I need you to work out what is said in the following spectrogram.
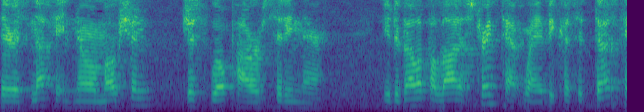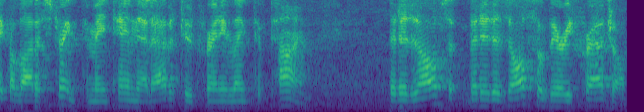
There is nothing, no emotion, just willpower sitting there. You develop a lot of strength that way because it does take a lot of strength to maintain that attitude for any length of time. but it is also but it is also very fragile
